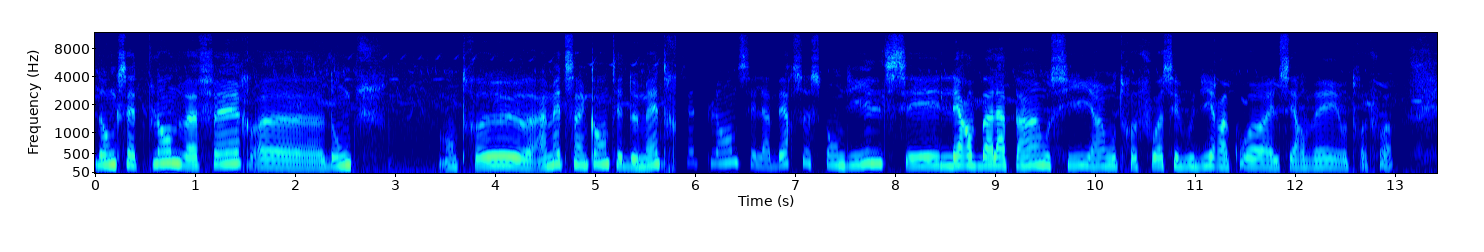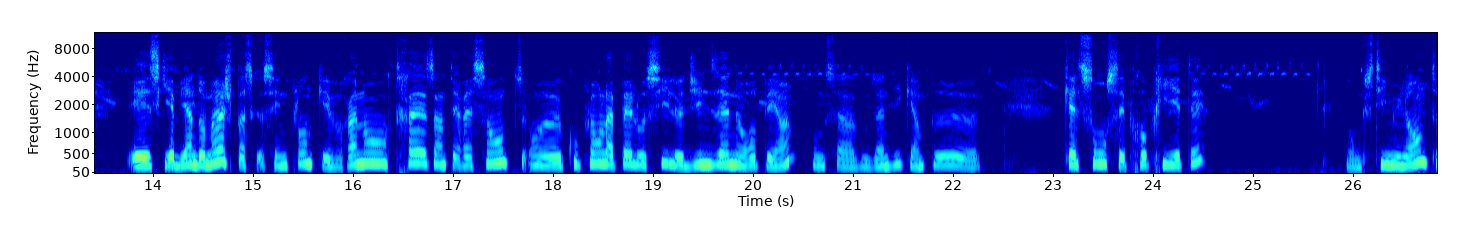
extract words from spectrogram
Donc cette plante va faire euh, donc entre 1m50 et 2 mètres. Plante, c'est la berce spondyle, c'est l'herbe à lapin aussi. Hein. Autrefois, c'est vous dire à quoi elle servait autrefois. Et ce qui est bien dommage parce que c'est une plante qui est vraiment très intéressante. Euh, l'appelle aussi le ginseng européen, donc ça vous indique un peu euh, quelles sont ses propriétés. Donc stimulantes,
